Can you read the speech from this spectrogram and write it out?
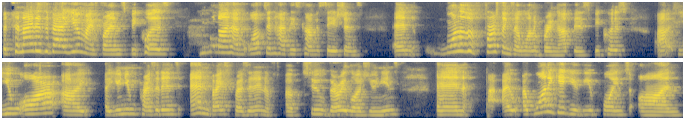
But tonight is about you, my friends, because you and I have often had these conversations, and one of the first things I want to bring up is because uh, you are a, union president and vice president of, of two very large unions. And I, I want to get your viewpoints on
